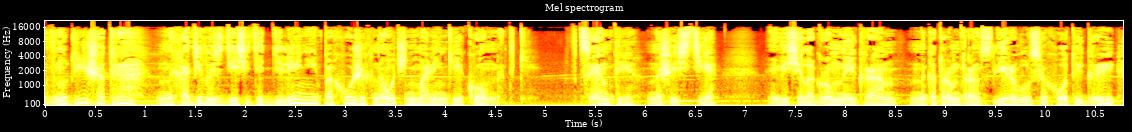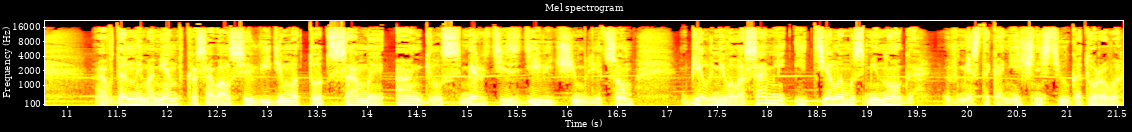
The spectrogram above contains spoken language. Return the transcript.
Внутри шатра находилось десять отделений, похожих на очень маленькие комнатки. В центре, на шесте, висел огромный экран, на котором транслировался ход игры, а в данный момент красовался, видимо, тот самый ангел смерти с девичьим лицом, белыми волосами и телом осьминога, вместо конечности у которого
